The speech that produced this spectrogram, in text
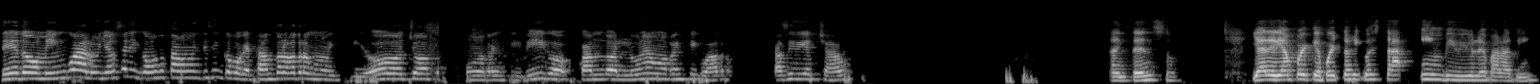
De domingo a lunes, yo no sé ni cómo se estaba 95 porque estaban todos los otros en 1.28, 1.30 y pico, cuando el lunes 1.34, casi 10 chavos. Está intenso. Ya dirían por qué Puerto Rico está invivible para ti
